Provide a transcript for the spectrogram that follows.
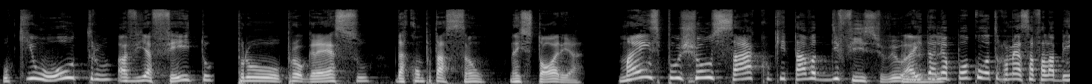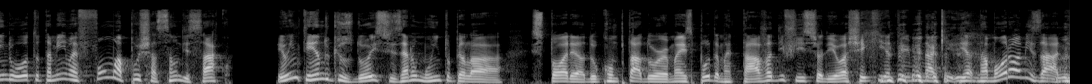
o que o outro havia feito pro progresso da computação na história. Mas puxou o saco que tava difícil, viu? Aí dali a pouco o outro começa a falar bem do outro também, mas foi uma puxação de saco. Eu entendo que os dois fizeram muito pela história do computador, mas puta, mas tava difícil ali. Eu achei que ia terminar aqui. Ia, namoro ou amizade?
